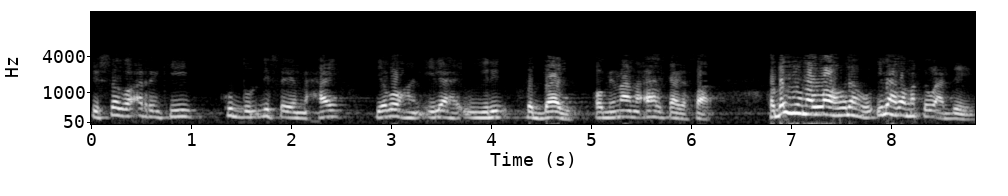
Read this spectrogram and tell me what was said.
isagoo arinkii ku dul dhisaya maxay yabowhan ilaahay uu yihi badbaadi oo bimacnaa ahlkaaga saar. Fabayina اllahu lahu ilah baa marka u cadeeyey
